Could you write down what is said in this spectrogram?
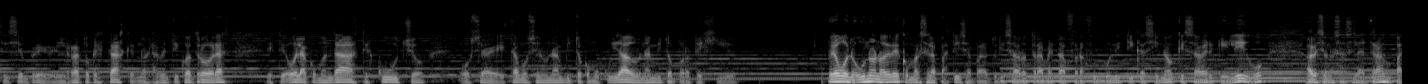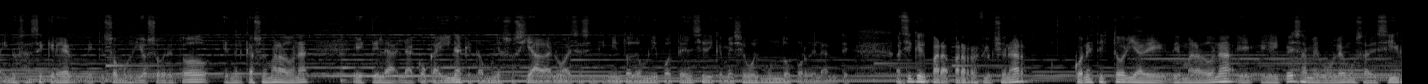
si siempre el rato que estás, que no es las 24 horas, este, hola, ¿cómo andás? Te escucho, o sea, estamos en un ámbito como cuidado, un ámbito protegido. Pero bueno, uno no debe comerse la pastilla para utilizar otra metáfora futbolística, sino que saber que el ego a veces nos hace la trampa y nos hace creer que somos Dios, sobre todo en el caso de Maradona, este, la, cocaína que está muy asociada ¿no? a ese sentimiento de omnipotencia y que me llevo el mundo por delante. Así que para, reflexionar con esta historia de, Maradona, eh, el pésame, volvemos a decir,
